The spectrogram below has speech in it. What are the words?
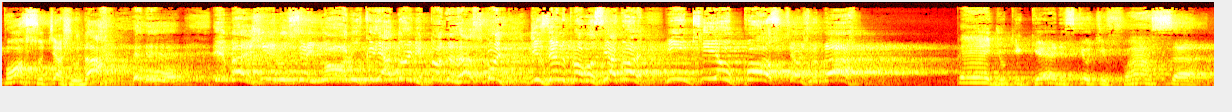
posso te ajudar? Imagina o Senhor, o Criador de todas as coisas, dizendo para você agora: em que eu posso te ajudar? Pede o que queres que eu te faça.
